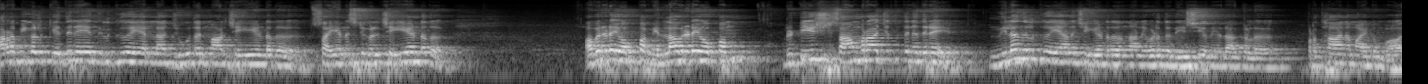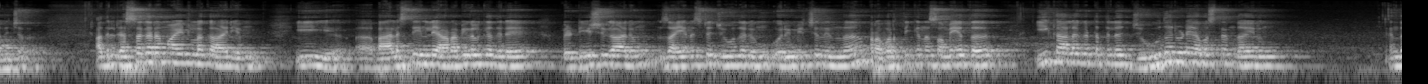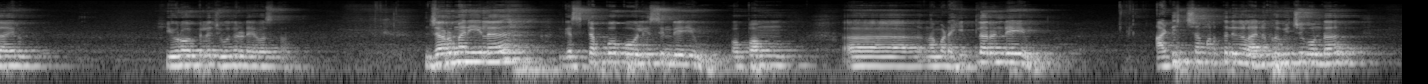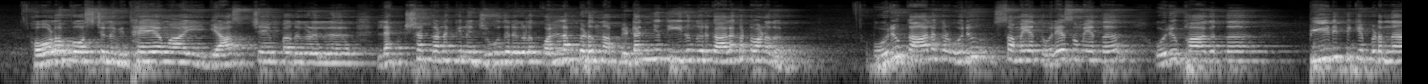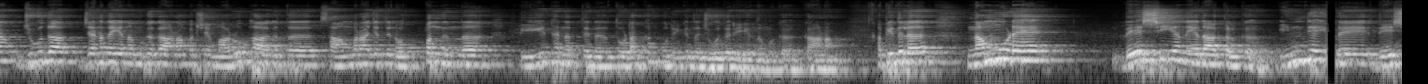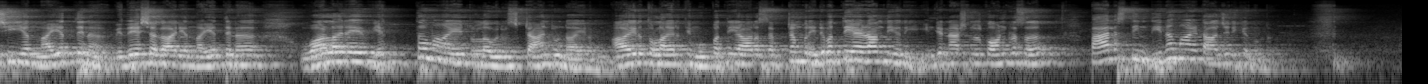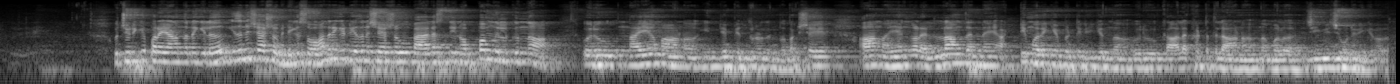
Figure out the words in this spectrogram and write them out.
അറബികൾക്കെതിരെ നിൽക്കുകയല്ല ജൂതന്മാർ ചെയ്യേണ്ടത് സയനിസ്റ്റുകൾ ചെയ്യേണ്ടത്. അവരുടെ ഒപ്പം എല്ലാവരുടെയും ഒപ്പം ബ്രിട്ടീഷ് സാമ്രാജ്യത്തിനെതിരെ നിലനിൽക്കുകയാണ് ചെയ്യേണ്ടതെന്നാണ് ഇവിടുത്തെ ദേശീയ നേതാക്കൾ പ്രധാനമായിട്ടും വാദിച്ചത്. അതിൽ രസകരമായിട്ടുള്ള കാര്യം ഈ പാലസ്തീനിലെ അറബികൾക്കെതിരെ ബ്രിട്ടീഷുകാരും സയനിസ്റ്റ് ജൂതരും ഒരുമിച്ച് നിന്ന് പ്രവർത്തിക്കുന്ന സമയത്ത് ഈ കാലഘട്ടത്തിൽ ജൂതരുടെ അവസ്ഥ എന്തായിരുന്നു? എന്തായിരുന്നു? യൂറോപ്പിലെ ജൂതരുടെ അവസ്ഥ. ജർമ്മനിയിലെ ഗസ്റ്റപ്പോ പോലീസിന്റെയും ഒപ്പം നമ്മുടെ ഹിറ്റ്ലറിന്റെയും അടിച്ചമർത്തലുകൾ അനുഭവിച്ചുകൊണ്ട് ഹോളോകോസ്റ്റിന് വിധേയമായി ഗ്യാസ് ചേംബറുകളിൽ ലക്ഷക്കണക്കിന് ജൂതരുകൾ കൊല്ലപ്പെടുന്ന പിടഞ്ഞു തീരുന്ന ഒരു കാലഘട്ടമാണത്. ഒരു കാല ഒരു സമയത്ത് ഒരേ സമയത്ത് ഒരു ഭാഗത്ത് പീഡിപ്പിക്കപ്പെടുന്ന ജൂത ജനതയെ നമുക്ക് കാണാം. പക്ഷെ മറുഭാഗത്ത് സാമ്രാജ്യത്തിനൊപ്പം നിന്ന് പീഡനത്തിന് തുടക്കം കുറിക്കുന്ന ജൂതരെയും നമുക്ക് കാണാം. അപ്പം ഇതിൽ നമ്മുടെ ദേശീയ നേതാക്കൾക്ക് ഇന്ത്യയുടെ ദേശീയ നയത്തിന് വിദേശകാര്യ നയത്തിന് വളരെ വ്യക്തമായിട്ടുള്ള ഒരു സ്റ്റാൻഡ് ഉണ്ടായിരുന്നു. ആയിരത്തി തൊള്ളായിരത്തി മുപ്പത്തി ആറ് സെപ്റ്റംബർ ഇരുപത്തിയേഴാം തീയതി ഇന്ത്യൻ നാഷണൽ കോൺഗ്രസ് പാലസ്തീൻ ദിനമായിട്ട് ആചരിക്കുന്നുണ്ട്. ചുരുക്കി പറയുകയാണെന്നുണ്ടെങ്കിൽ ഇതിനുശേഷം ഇന്ത്യയ്ക്ക് സ്വാതന്ത്ര്യം കിട്ടിയതിനു ശേഷവും പാലസ്തീൻ ഒപ്പം നിൽക്കുന്ന ഒരു നയമാണ് ഇന്ത്യ പിന്തുടരുന്നത്. പക്ഷേ ആ നയങ്ങളെല്ലാം തന്നെ അട്ടിമറിക്കപ്പെട്ടിരിക്കുന്ന ഒരു കാലഘട്ടത്തിലാണ് നമ്മൾ ജീവിച്ചുകൊണ്ടിരിക്കുന്നത്.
